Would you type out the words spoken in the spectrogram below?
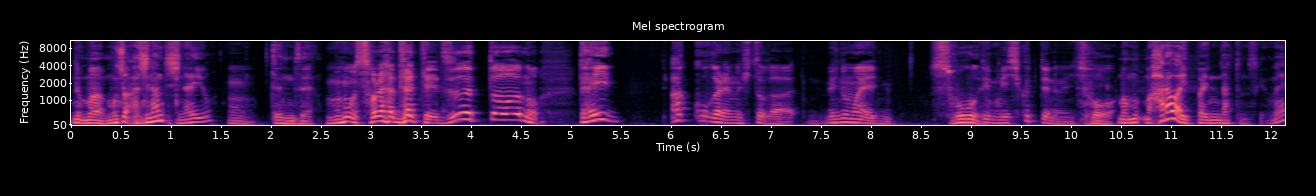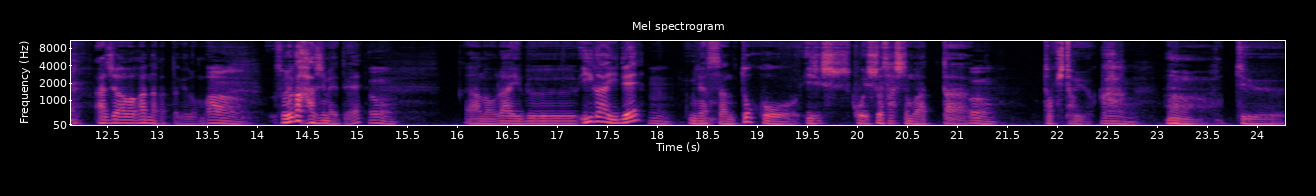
で、まあもちろん味なんてしないよ。うん。全然。もうそれはだってずっとの大憧れの人が目の前でそうよ。飯食ってんのに。そう。まあ、まあ、腹はいっぱいになったんですけどね。味は分かんなかったけども。あそれが初めて。あ。うん。あの、ライブ以外でうん、皆さんとこう、一緒ご一緒させてもらったうん。時というか、うん、っていう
